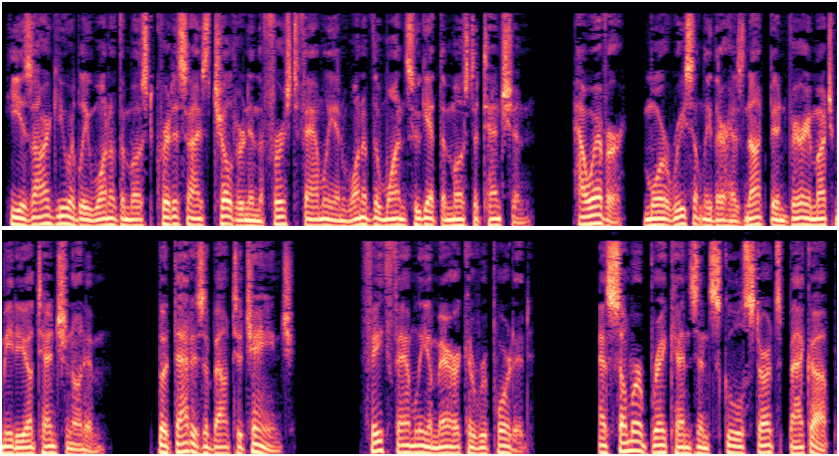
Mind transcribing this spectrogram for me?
he is arguably one of the most criticized children in the first family and one of the ones who get the most attention. However, more recently there has not been very much media attention on him. But that is about to change. Faith Family America reported. As summer break ends and school starts back up,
